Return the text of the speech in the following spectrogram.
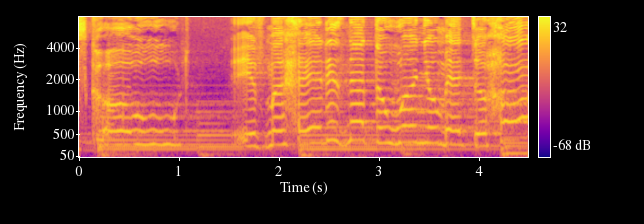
is cold. If my head is not the one you're meant to hold.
